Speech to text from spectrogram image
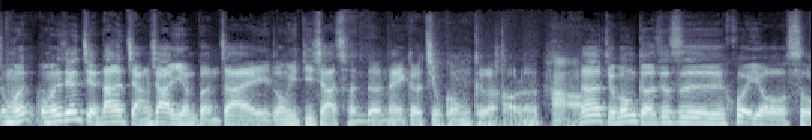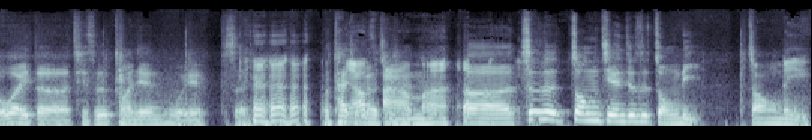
我们我们先简单的讲一下原本在龙与地下城的那个九宫格好了。好，那九宫格就是会有所谓的，其实突然间我也不是，我太久没有记了吗？呃，就是中间就是中立，中立，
